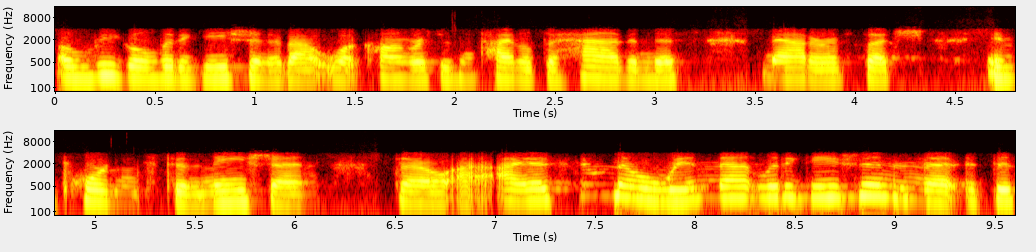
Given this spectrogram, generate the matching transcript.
a legal litigation about what Congress is entitled to have in this matter of such importance to the nation. So I, assume they'll win that litigation, and that at this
